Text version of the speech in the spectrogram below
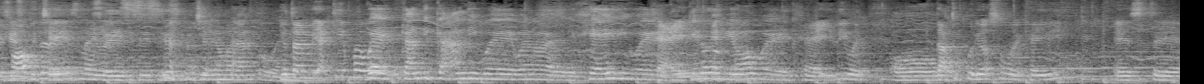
rip off de Disney, güey. Sí, sí, sí, es un chile blanco, güey. Yo también vi a Kimba, güey. Güey, Candy Candy, güey. Bueno, el Heidi, güey. ¿Quién no lo vio, güey? Heidi, güey. O. Dato curioso, güey, Heidi, este,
